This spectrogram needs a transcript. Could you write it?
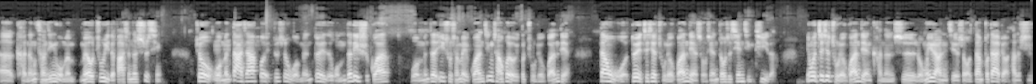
呃可能曾经我们没有注意的发生的事情。就我们大家会，就是我们对我们的历史观、我们的艺术审美观，经常会有一个主流观点。但我对这些主流观点，首先都是先警惕的，因为这些主流观点可能是容易让人接受，但不代表它的是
